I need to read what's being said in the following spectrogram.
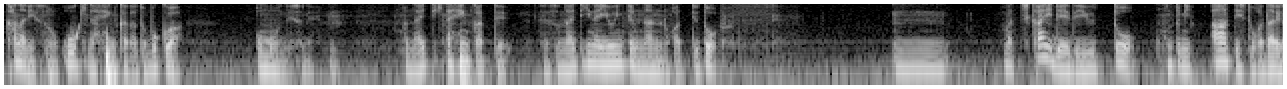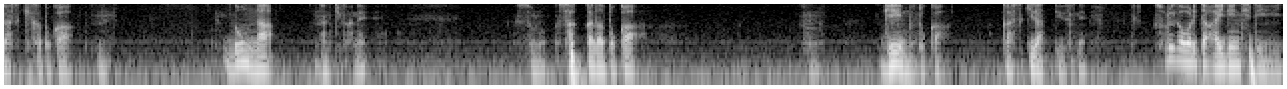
かなりその大きな変化だと僕は思うんですよね。うんまあ、内的な変化ってその内的な要因っていうのは何なのかっていうとうん、まあ、近い例で言うと本当にアーティストが誰が好きかとか、どんな何て言うかねその作家だとか、うん、ゲームとかが好きだっていうですねそれが割とアイデンティティに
